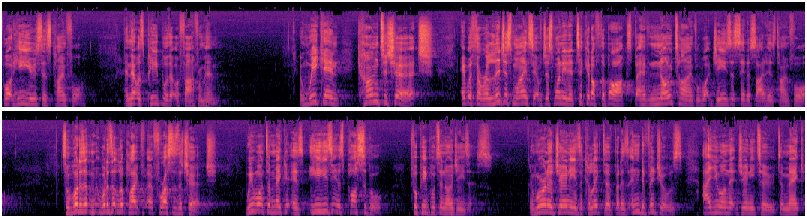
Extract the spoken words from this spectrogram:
for what he used his time for. And that was people that were far from him. And we can come to church with a religious mindset of just wanting to tick it off the box, but have no time for what Jesus set aside his time for. So, what does it, what does it look like uh, for us as a church? We want to make it as easy as possible for people to know Jesus. And we're on a journey as a collective, but as individuals, are you on that journey too? To make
